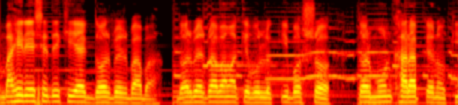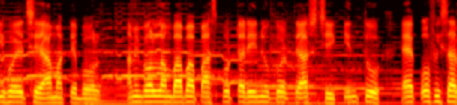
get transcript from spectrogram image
বাহিরে এসে দেখি এক দরবেশ বাবা। দরবেশ বাবা আমাকে বলল, কি বর্ষ তোর মন খারাপ কেন? কি হয়েছে? আমাকে বল। আমি বললাম, বাবা, পাসপোর্টটা রিনিউ করতে আসছি, কিন্তু এক অফিসার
